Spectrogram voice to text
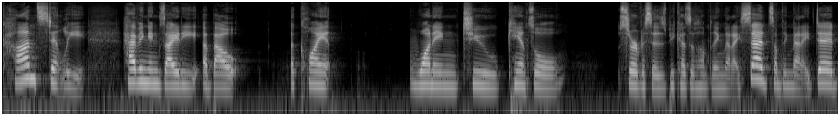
constantly having anxiety about a client wanting to cancel services because of something that I said, something that I did.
